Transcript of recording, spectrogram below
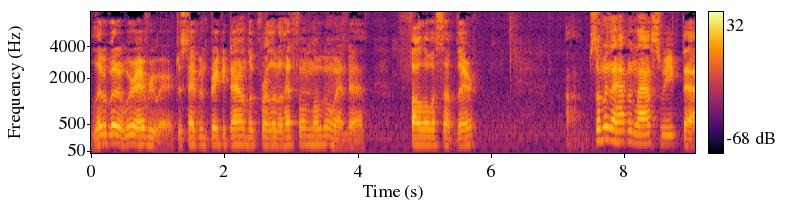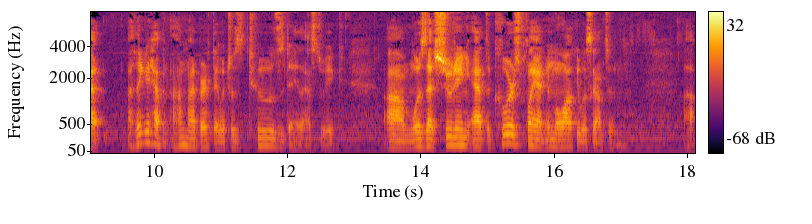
A little bit. Of, we're everywhere. Just type in "break it down." Look for a little headphone logo and uh, follow us up there. Um, something that happened last week that I think it happened on my birthday, which was Tuesday last week, um, was that shooting at the Coors plant in Milwaukee, Wisconsin. Uh,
